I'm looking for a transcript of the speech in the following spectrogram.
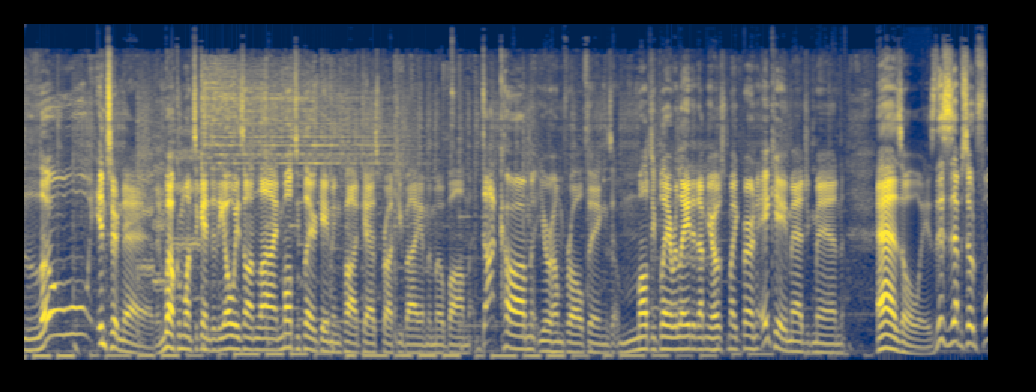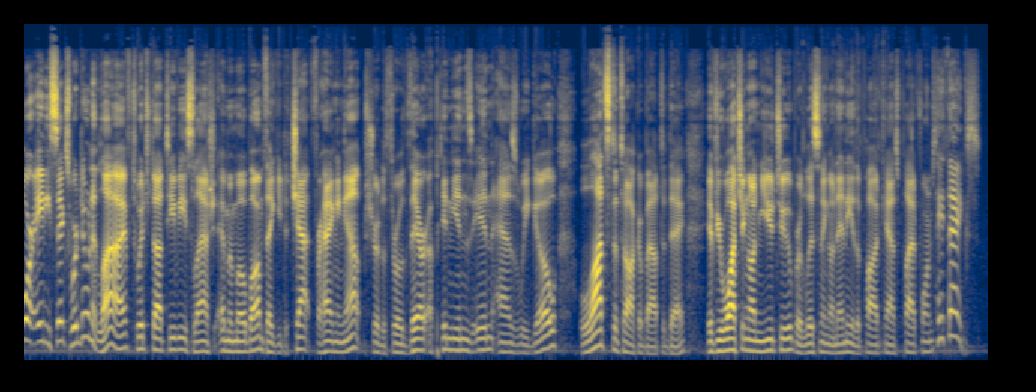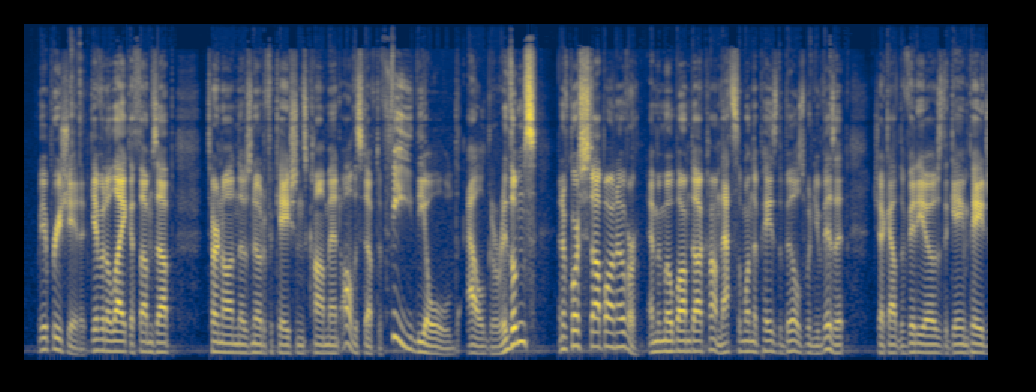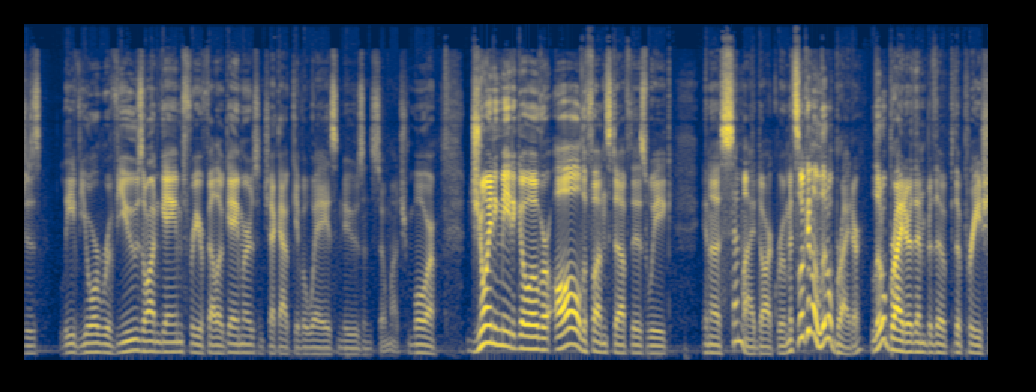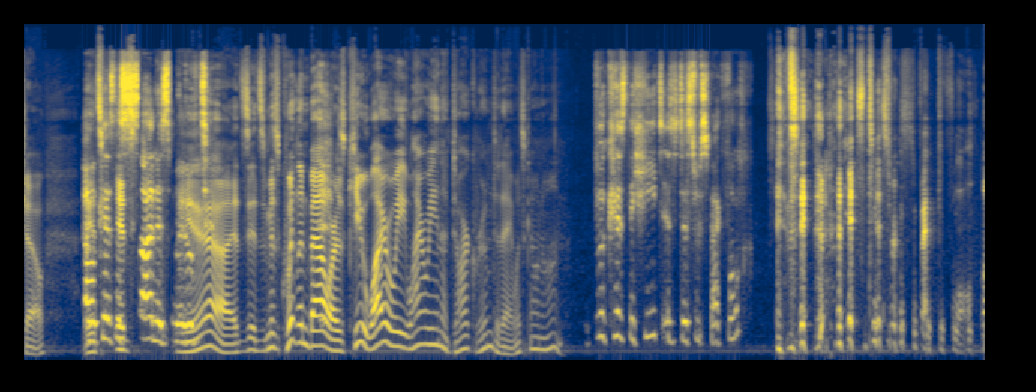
Hello, Internet, and welcome once again to the always online multiplayer gaming podcast brought to you by MMOBomb.com, your home for all things multiplayer related. I'm your host, Mike Byrne, aka Magic Man. As always, this is episode 486. We're doing it live, twitch.tv slash MMOBomb. Thank you to chat for hanging out. Sure to throw their opinions in as we go. Lots to talk about today. If you're watching on YouTube or listening on any of the podcast platforms, hey, thanks. We appreciate it. Give it a like, a thumbs up turn on those notifications, comment, all the stuff to feed the old algorithms. And of course, stop on over mmobomb.com. That's the one that pays the bills when you visit. Check out the videos, the game pages, leave your reviews on games for your fellow gamers, and check out giveaways, news, and so much more. Joining me to go over all the fun stuff this week in a semi-dark room. It's looking a little brighter, a little brighter than the the pre-show. Oh, because the sun has moved. yeah, it's it's Ms. Quinlan Bowers. Q, why are we why are we in a dark room today? What's going on? Because the heat is disrespectful. It's it's disrespectful.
